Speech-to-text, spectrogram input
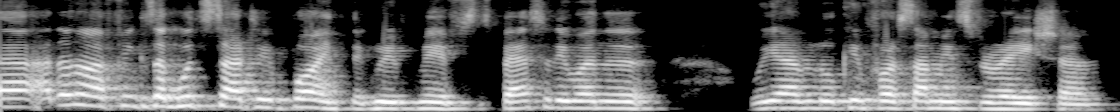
I don't know. I think it's a good starting point, the Greek myths, especially when uh, we are looking for some inspiration.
